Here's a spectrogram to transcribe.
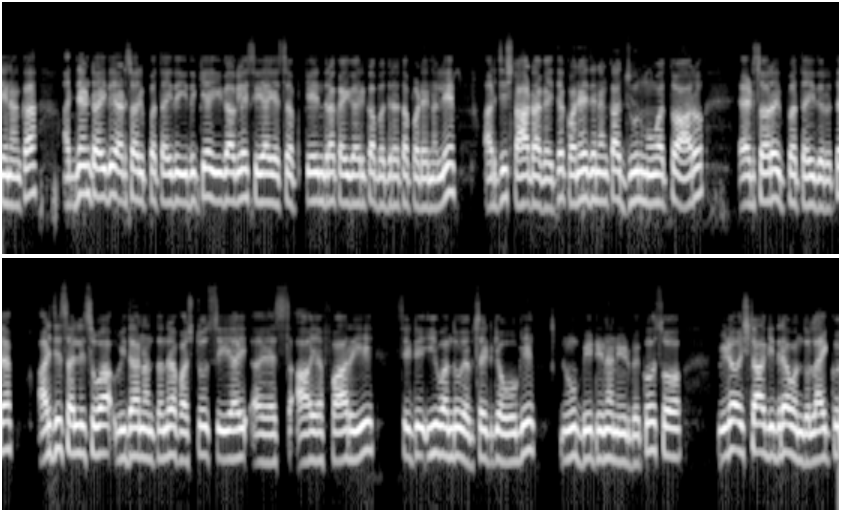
ದಿನಾಂಕ ಹದಿನೆಂಟು ಐದು, ಎರಡು ಸಾವಿರದ ಇಪ್ಪತ್ತೈದು. ಇದಕ್ಕೆ ಈಗಾಗಲೇ ಸಿ ಐ ಎಸ್ ಎಫ್ ಕೇಂದ್ರ ಕೈಗಾರಿಕಾ ಭದ್ರತಾ ಪಡೆಯಲ್ಲಿ ಅರ್ಜಿ ಸ್ಟಾರ್ಟ್ ಆಗೈತೆ. ಕೊನೆಯ ದಿನಾಂಕ ಜೂನ್ ಮೂವತ್ತು ಆರು ಎರಡು ಸಾವಿರ ಇಪ್ಪತ್ತೈದು ಇರುತ್ತೆ. ಅರ್ಜಿ ಸಲ್ಲಿಸುವ ವಿಧಾನ ಅಂತಂದರೆ first C I S I F R E C T ಈ ಒಂದು ವೆಬ್ಸೈಟ್ಗೆ ಹೋಗಿ ನೀವು ಭೇಟಿನ ಟಿನ ನೀಡಬೇಕು. ಸೊ ವಿಡಿಯೋ ಇಷ್ಟ ಆಗಿದ್ದರೆ ಒಂದು ಲೈಕು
